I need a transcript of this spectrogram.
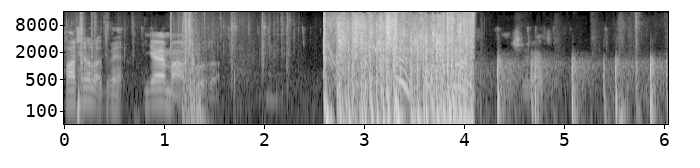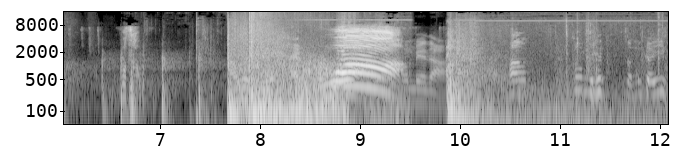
滑车了对面。应该在马路的。去拉走。我操！哇！后面的，他后面怎么可以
